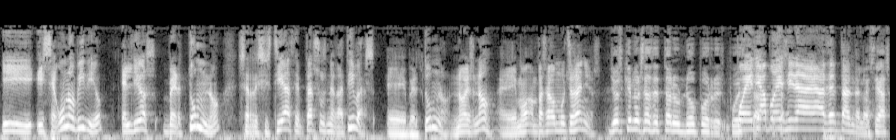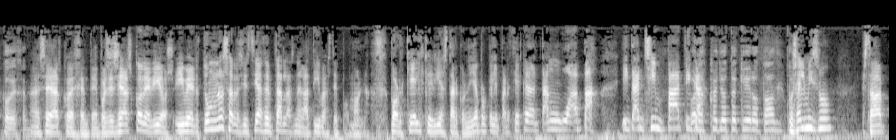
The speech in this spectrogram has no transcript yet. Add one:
Y, y según Ovidio, el dios Bertumno se resistía a aceptar sus negativas. Eh, Bertumno, no es no. Eh, hemos- han pasado muchos años. Yo es que no sé aceptar un no por respuesta. Pues ya puedes ir a- aceptándolo. Ese asco de gente. Ese asco de gente. Pues ese asco de Dios. Y Bertumno Vertumno se resistía a aceptar las negativas de Pomona, porque él quería estar con ella porque le parecía que era tan guapa y tan simpática. Pero es que yo te quiero tanto. Pues él mismo estaba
